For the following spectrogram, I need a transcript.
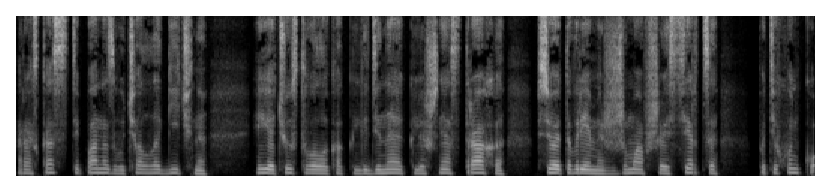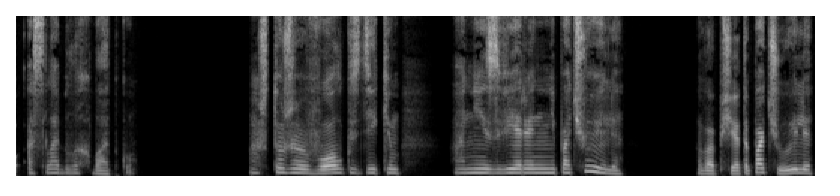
Рассказ Степана звучал логично, и я чувствовала, как ледяная клешня страха, все это время сжимавшая сердце, потихоньку ослабила хватку. «А что же волк с диким? Они зверя не почуяли?» «Вообще-то почуяли.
